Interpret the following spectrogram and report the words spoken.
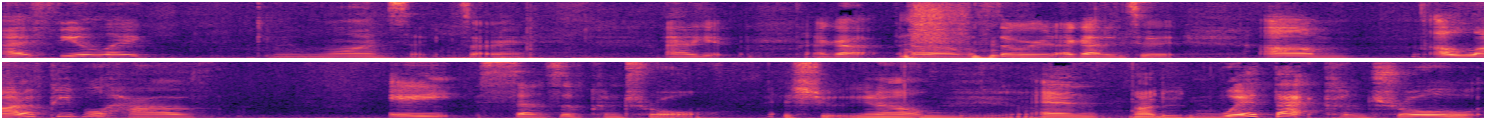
I feel like, give me one second. Sorry, I gotta get. I got. Uh, what's the word? I got into it. Um, a lot of people have a sense of control issue. You know, yeah. and I did. with that control,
